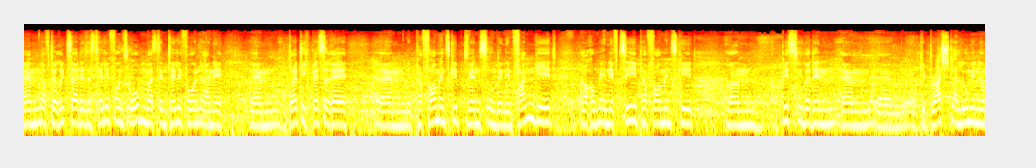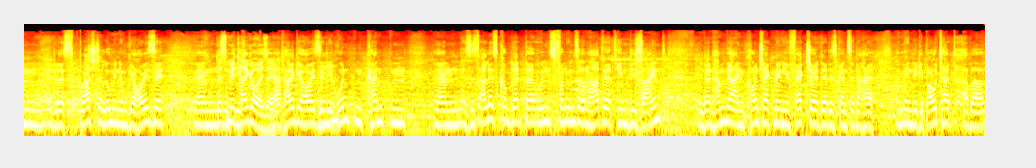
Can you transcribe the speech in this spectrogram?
ähm, auf der Rückseite des Telefons oben, was dem Telefon eine ähm, deutlich bessere ähm, Performance gibt, wenn es um den Empfang geht, auch um NFC-Performance geht. Ähm, bis über den ähm, gebrushed Aluminium, über das brushed Aluminium Gehäuse. Das Metallgehäuse, die, ja. Metallgehäuse, mhm. die runden Kanten. Es ist alles komplett bei uns von unserem Hardware-Team designt. Und dann haben wir einen Contract Manufacturer, der das Ganze nachher am Ende gebaut hat. Aber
